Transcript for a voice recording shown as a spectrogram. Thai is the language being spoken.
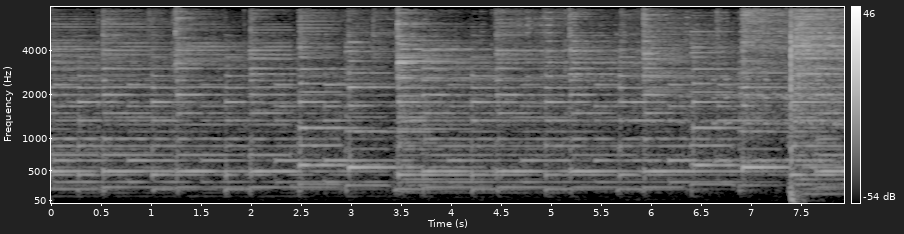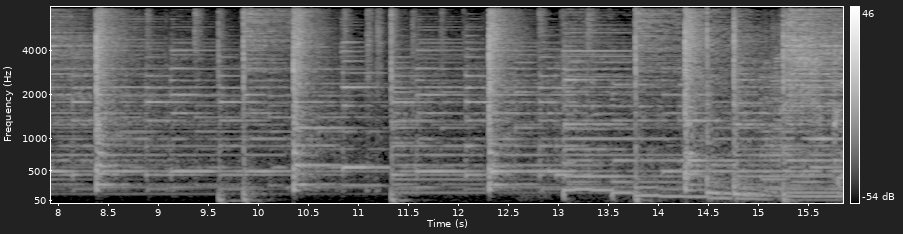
่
